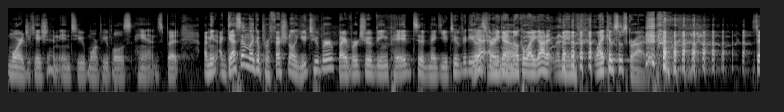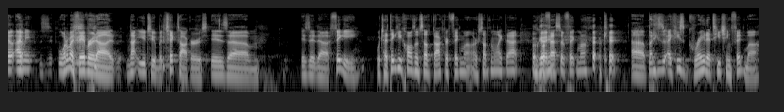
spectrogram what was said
more education into more people's hands. But I mean, I guess I'm like a professional YouTuber by virtue of being paid to make YouTube videos. Yeah, right I mean, you got to milk it while you got it. I mean, like and subscribe. so, I mean, one of my favorite, uh, not YouTube, but TikTokers is, um, is it uh, Figgy, which I think he calls himself Dr. Figma or something like that. Okay. Professor Figma. okay. Uh, but he's like he's great at teaching Figma.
